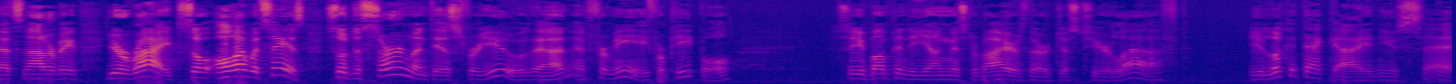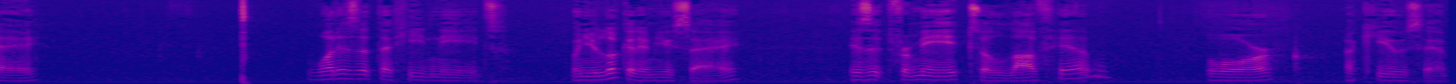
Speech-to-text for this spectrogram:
That's not our big. You're right. So all I would say is, so discernment is for you then, and for me, for people. So you bump into young Mr. Byers there just to your left. You look at that guy and you say, what is it that he needs? When you look at him, you say, is it for me to love him or accuse him?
